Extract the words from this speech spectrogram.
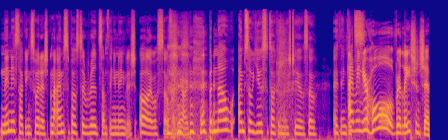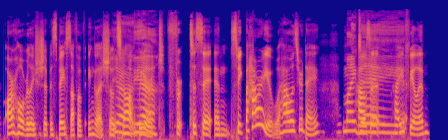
Ninni's talking Swedish and I'm supposed to read something in English. Oh, it was so fucking hard. but now I'm so used to talking English to you, so I think. I mean, your whole relationship, our whole relationship, is based off of English, so it's Yeah. not Yeah. weird for to sit and speak. But how are you? How was your day? My How's day it? How you feeling?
